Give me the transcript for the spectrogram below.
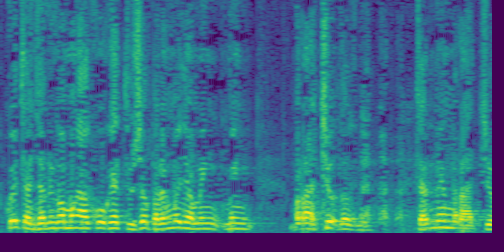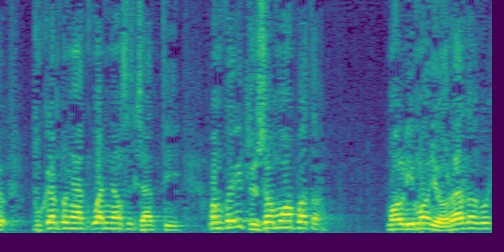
Kowe janjane ngomong aku kayak dosa barang ya ming, ming merajuk to. Jangan merajuk, bukan pengakuan yang sejati. Wong kowe dosamu apa to? Mau limo ya ora to kowe?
